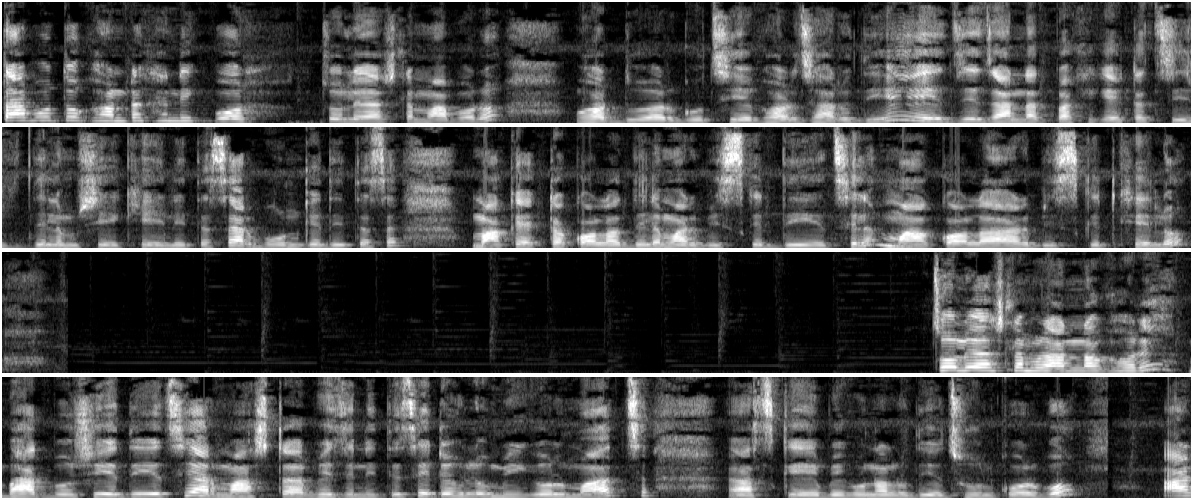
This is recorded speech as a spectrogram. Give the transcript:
তারপর তো ঘন্টাখানিক পর চলে আসলাম আবারও। ঘর দুয়ার গুছিয়ে ঘর ঝাড়ু দিয়ে এই যে জান্নাত পাখিকে একটা চিপস দিলাম, সে খেয়ে নিতেছে আর বোনকে দিতেছে। মাকে একটা কলা দিলাম আর বিস্কিট দিয়েছিলাম। মা কলা আর বিস্কিট খেলো। চলে আসলাম রান্নাঘরে। ভাত বসিয়ে দিয়েছি আর মাছটা ভেজে নিতেছি। এটা হলো মিগল মাছ। আজকে বেগুন আলু দিয়ে ঝোল করব। আর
